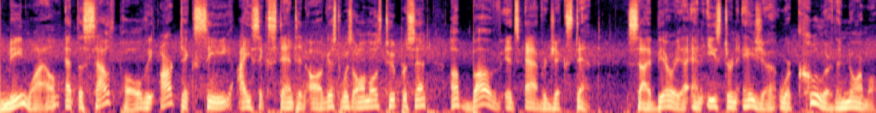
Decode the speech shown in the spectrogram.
Meanwhile, at the South Pole, the Arctic Sea ice extent in August was almost 2% above its average extent. Siberia and Eastern Asia were cooler than normal.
